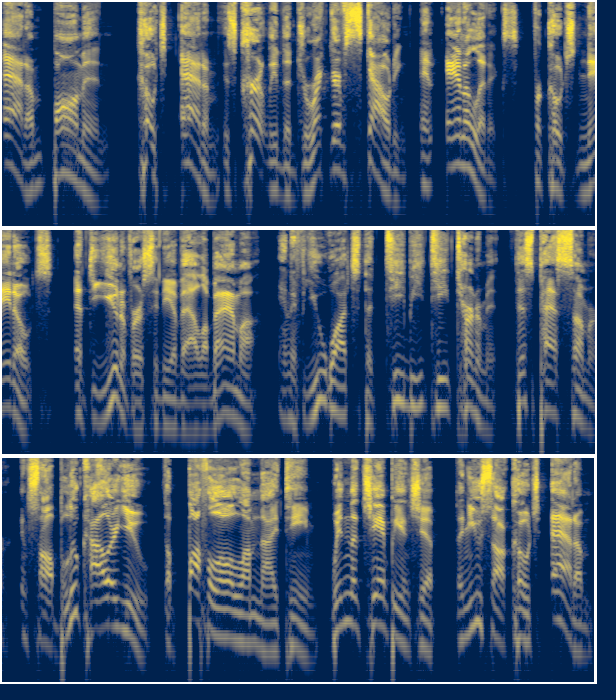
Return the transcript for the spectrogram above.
Adam Bauman. Coach Adam is currently the Director of Scouting and Analytics for Coach Nate Oats at the University of Alabama. And if you watched the TBT tournament this past summer and saw Blue Collar U, the Buffalo alumni team, win the championship, then you saw Coach Adam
